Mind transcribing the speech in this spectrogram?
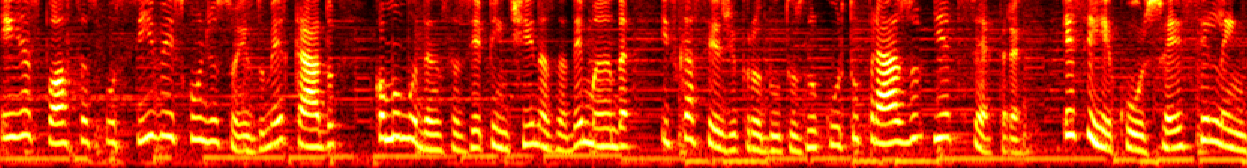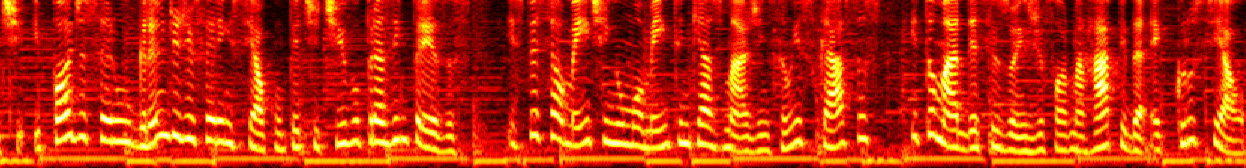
em resposta às possíveis condições do mercado como mudanças repentinas na demanda, escassez de produtos no curto prazo e etc. Esse recurso é excelente e pode ser um grande diferencial competitivo para as empresas, especialmente em um momento em que as margens são escassas e tomar decisões de forma rápida é crucial.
